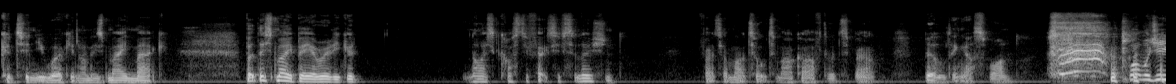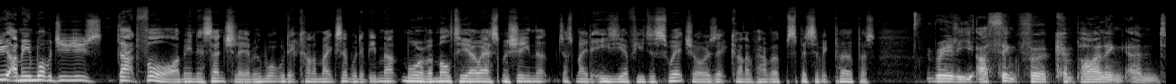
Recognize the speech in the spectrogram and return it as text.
continue working on his main Mac. But this may be a really good nice, cost-effective solution. In fact, I might talk to Mark afterwards about building us one. what would you? I mean, what would you use that for? I mean, essentially, I mean, what would it kind of make sense? Would it be more of a multi-OS machine that just made it easier for you to switch, or is it kind of have a specific purpose? Really, I think for compiling and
